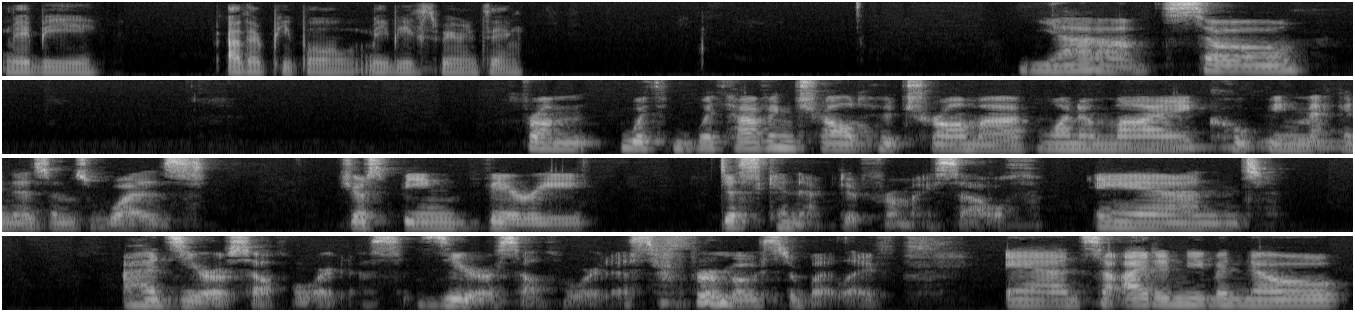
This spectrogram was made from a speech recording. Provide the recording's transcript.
maybe other people may be experiencing? Yeah. So from with with having childhood trauma, one of my coping mechanisms was just being very disconnected from myself and I had zero self awareness, zero self awareness for most of my life. And so I didn't even know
